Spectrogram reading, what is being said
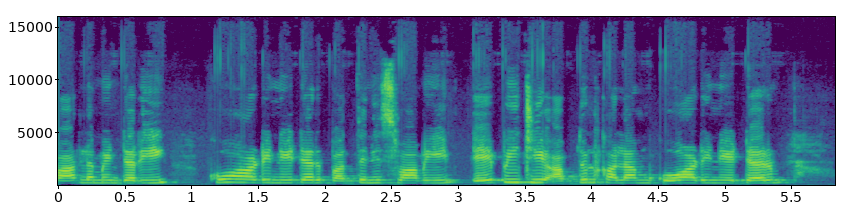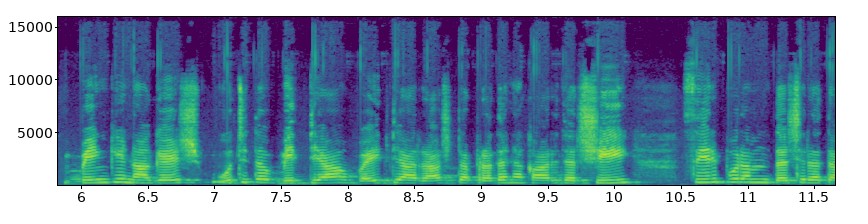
parliamentary coordinator Battini Swamy APJ Abdul Kalam coordinator Bingi Nagesh ఉచిత విద్య వైద్య రాష్ట్ర ప్రధాన కార్యదర్శి సిరిపురం దశరథ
